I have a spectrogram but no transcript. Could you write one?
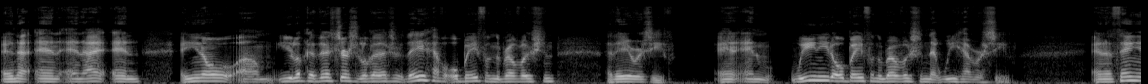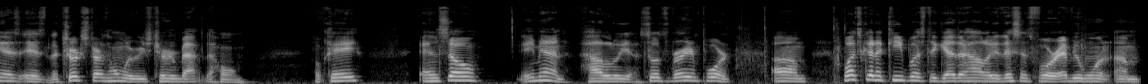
And and and I and and you know, um, you look at this church, look at that church. They have obeyed from the revelation that they received, and and we need to obey from the revelation that we have received. And the thing is, is the church started home, we return back to home. Okay? And so, amen. Hallelujah. So it's very important. Um, what's going to keep us together? Hallelujah. This is for everyone, um,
